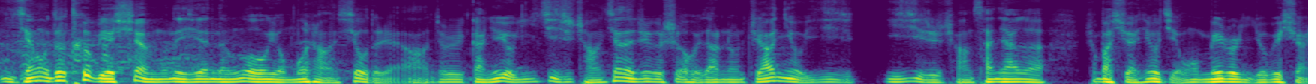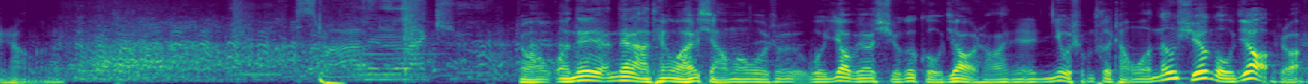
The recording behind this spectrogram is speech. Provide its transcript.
以前我都特别羡慕那些能够有模场秀的人啊，就是感觉有一技之长。现在这个社会当中，只要你有一技一技之长，参加个什么选秀节目，没准你就被选上了。是吧？我那那两天我还想嘛，我说我要不要学个狗叫，是吧？你有什么特长？我能学狗叫，是吧？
